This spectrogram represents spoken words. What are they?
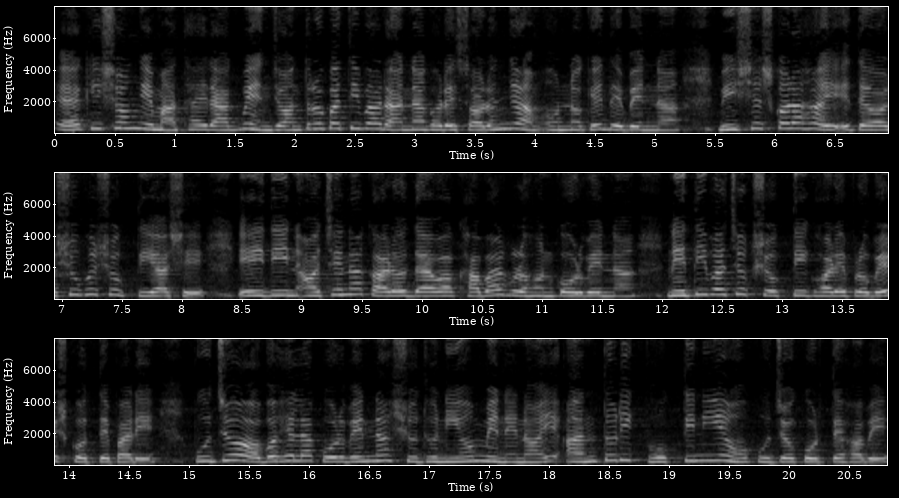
একই সঙ্গে মাথায় রাখবেন, যন্ত্রপাতি বা রান্নাঘরের সরঞ্জাম অন্যকে দেবেন না। বিশ্বাস করা হয়, এতে অশুভ শক্তি আসে। এই দিন অচেনা কারও দেওয়া খাবার গ্রহণ করবেন না। নেতিবাচক শক্তি ঘরে প্রবেশ করতে পারে। পুজো অবহেলা করবেন না, শুধু নিয়ম মেনে নয়, আন্তরিক ভক্তি নিয়েও পুজো করতে হবে।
